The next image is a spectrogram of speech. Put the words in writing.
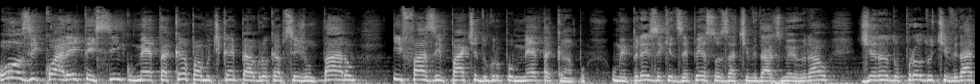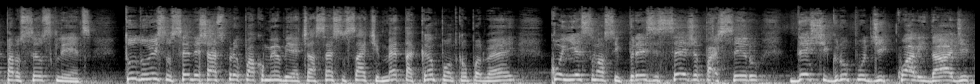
11:45 Metacampo, a Multicampo e a Agrocampo se juntaram e fazem parte do grupo Metacampo, uma empresa que desempenha suas atividades no meio rural, gerando produtividade para os seus clientes. Tudo isso sem deixar de se preocupar com o meio ambiente. Acesse o site metacampo.com.br, conheça nossa empresa e seja parceiro deste grupo de qualidade.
